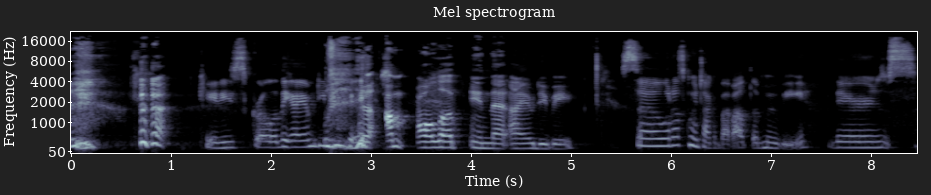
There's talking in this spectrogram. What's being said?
Cady's scrolling the IMDb page. I'm all up in that IMDb. So, what else can we talk about about the movie? There's,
